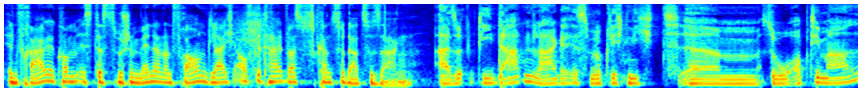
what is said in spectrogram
in Frage kommen? Ist das zwischen Männern und Frauen gleich aufgeteilt? Was kannst du dazu sagen? Also die Datenlage ist wirklich nicht ähm, so optimal.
